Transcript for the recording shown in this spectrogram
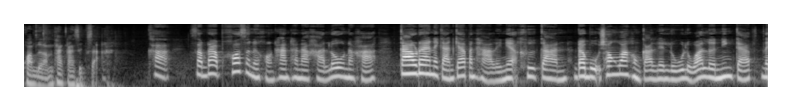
ความเหลื่อมล้ำทางการศึกษา ค่ะสำหรับข้อเสนอของทางธนาคารโลกนะคะ ก้าวแรกในการแก้ปัญหาเลยเนี่ย คือการระบุช่องว่างของการเรียนรู้หรือว่า learning gap ใน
